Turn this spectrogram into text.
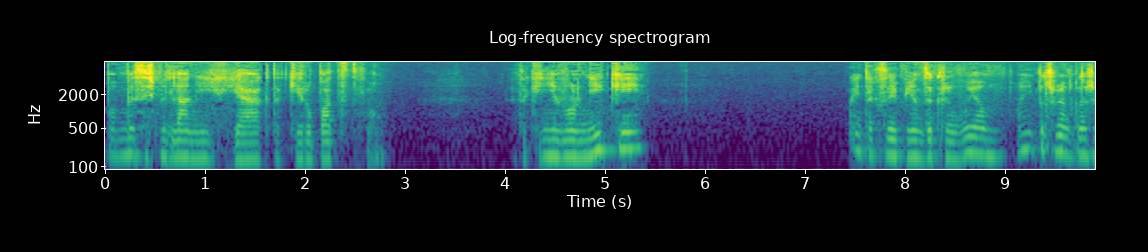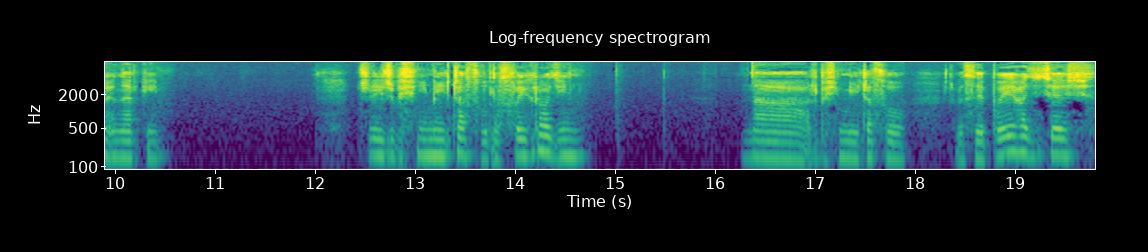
Bo my jesteśmy dla nich jak takie robactwo. Takie niewolniki. Oni tak sobie pieniądze kreują. Oni potrzebują tylko naszej energii. Czyli żebyśmy nie mieli czasu dla swoich rodzin. Na, żebyśmy mieli czasu, żeby sobie pojechać gdzieś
